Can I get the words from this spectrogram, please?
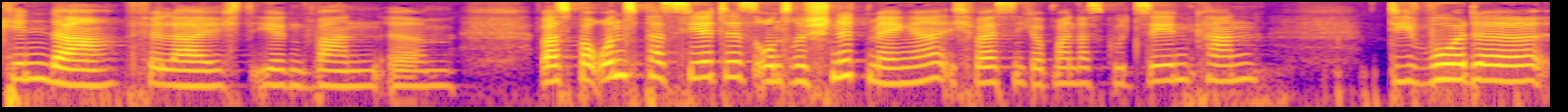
Kinder vielleicht irgendwann. Ähm, was bei uns passiert ist, unsere Schnittmenge, ich weiß nicht, ob man das gut sehen kann, die wurde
